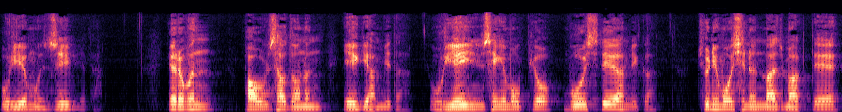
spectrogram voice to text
우리의 문제입니다. 여러분, 바울 사도는 얘기합니다. 우리의 인생의 목표 무엇이 되어야 합니까? 주님 오시는 마지막 때에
